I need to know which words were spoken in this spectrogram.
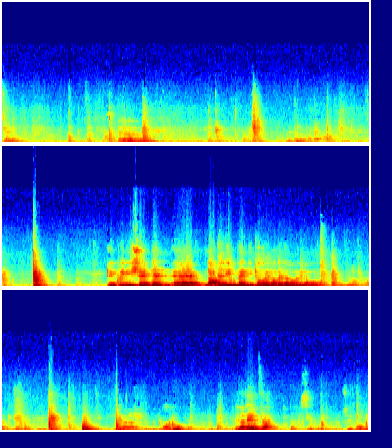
Sei. E qui dice del, eh, no, dell'imprenditore, non del datore di lavoro. No, anche. No, e la terza? Secondo.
